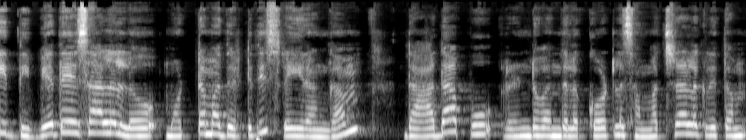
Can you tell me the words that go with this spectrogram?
ఈ దివ్య దేశాలలో మొట్టమొదటిది శ్రీరంగం. దాదాపు రెండు వందల కోట్ల సంవత్సరాల క్రితం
